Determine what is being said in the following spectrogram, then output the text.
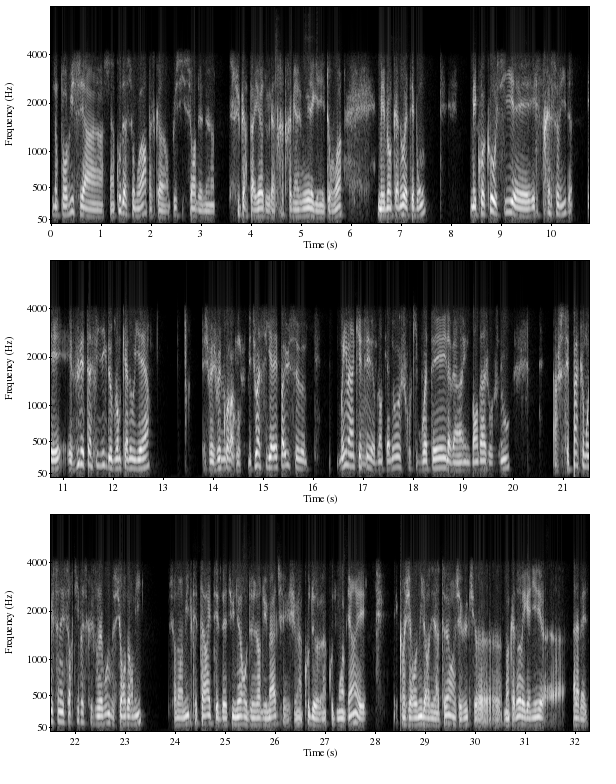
donc pour lui, c'est un, c'est un coup d'assommoir parce qu'en plus, il sort d'une super période où il a très très bien joué, il a gagné les tournois. Mais Blancano était bon. Mais Quaco aussi est, est très solide. Et, et vu l'état physique de Blancano hier, je vais jouer Quaco. Mais tu vois, s'il n'y avait pas eu ce. Moi, il m'a inquiété, Blancano. Je trouve qu'il boitait, il avait un, une bandage au genou. Alors, je sais pas comment il s'en est sorti parce que je vous avoue, je me suis endormi. Je me suis endormi, il était tard, il était peut-être une heure ou deux heures du match et j'ai eu un coup de, un coup de moins bien. Et, et quand j'ai remis l'ordinateur, j'ai vu que euh, Blancano avait gagné euh, à la belle.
